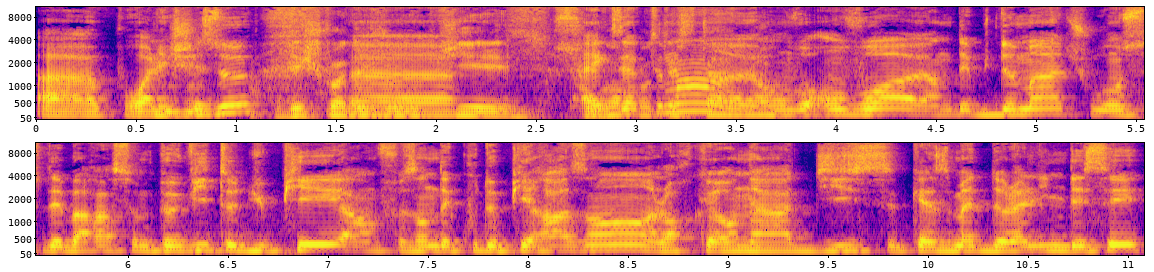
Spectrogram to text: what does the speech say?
à, pour aller chez eux. Des choix de jeu au pied. Exactement. On voit, on voit en début de match où on se débarrasse un peu vite du pied en faisant des coups de pied rasants alors qu'on est à 10, 15 mètres de la ligne d'essai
